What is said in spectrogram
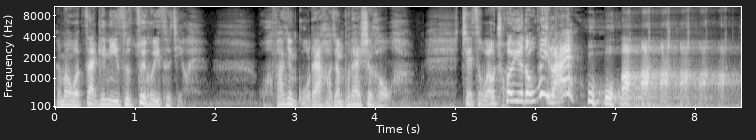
那么我再给你一次最后一次机会。我发现古代好像不太适合我，这次我要穿越到未来。哈哈哈哈哈！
